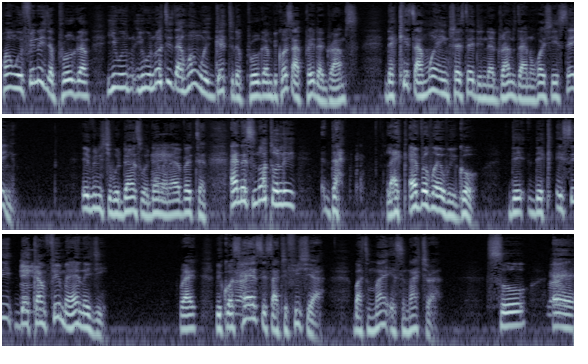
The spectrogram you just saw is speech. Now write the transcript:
When we finish the program, you will, you will notice that when we get to the program, because I play the drums, the kids are more interested in the drums than what she's saying. Even if she would dance with them and mm. everything. And it's not only that, like everywhere we go, they, they, you see, they mm. can feel my energy. Right? Because hers is artificial, but mine is natural. So, uh,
